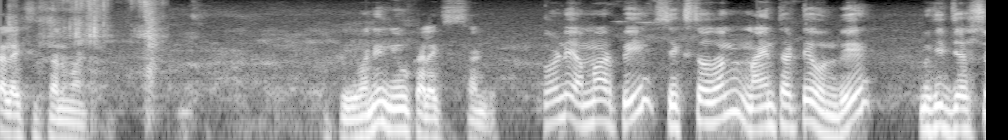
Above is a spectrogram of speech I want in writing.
కలెక్షన్స్ అనమాట ఇవన్నీ న్యూ కలెక్షన్స్ అండి. చూడండి MRP six thousand nine thirty ఉంది. మీకు జస్ట్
